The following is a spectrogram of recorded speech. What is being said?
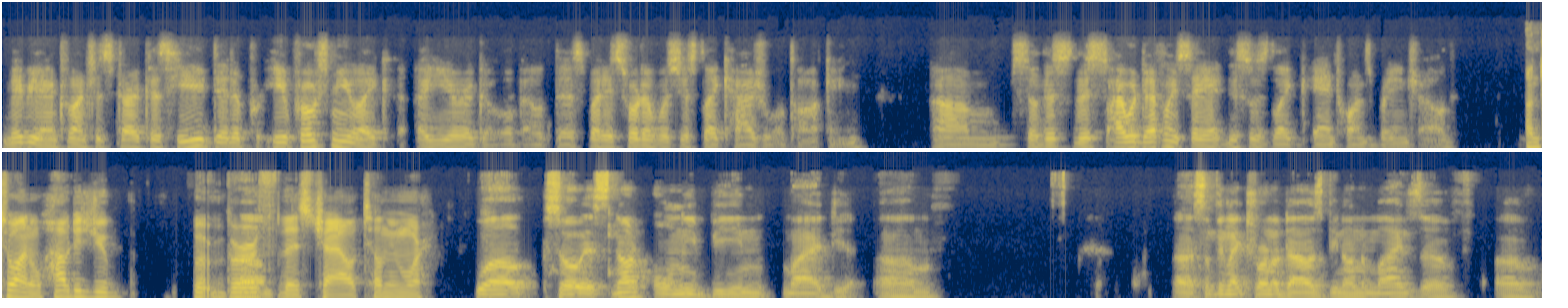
Maybe Antoine should start because he did a he approached me like a year ago about this, but it sort of was just like casual talking. Um, so this this I would definitely say this was like Antoine's brainchild. Antoine, how did you birth um, this child? Tell me more. Well, so it's not only been my idea. Um, uh, something like Toronto DAO has been on the minds of of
